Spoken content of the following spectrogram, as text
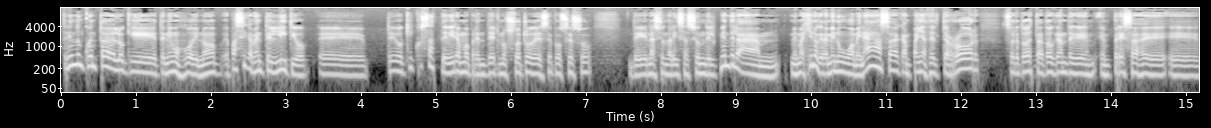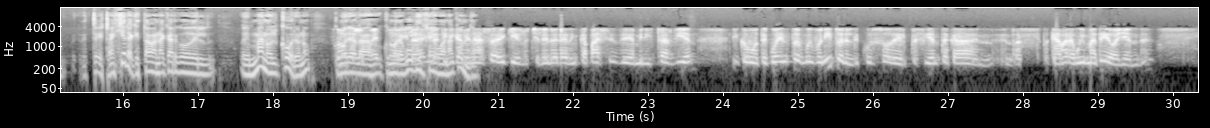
Teniendo en cuenta lo que tenemos hoy, ¿no? Básicamente el litio, eh, Teo, ¿qué cosas debiéramos aprender nosotros de ese proceso de nacionalización del bien de la me imagino que también hubo amenazas, campañas del terror, sobre todo estas dos grandes empresas eh, eh, extranjeras que estaban a cargo del en mano del cobre, ¿no? Como no, era la supuesto, como era Guggenheim la Anaconda. amenaza de que los chilenos eran incapaces de administrar bien Y como te cuento, es muy bonito en el discurso del presidente acá en, en Cámara, muy Mateo Allende,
